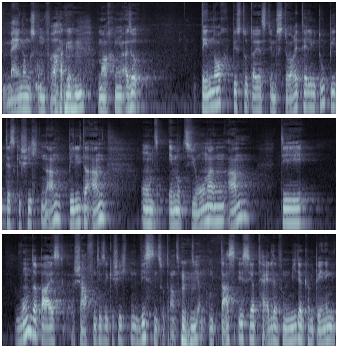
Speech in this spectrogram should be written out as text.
Meinungsumfrage mhm. machen. Also dennoch bist du da jetzt im Storytelling, du bietest Geschichten an, Bilder an und Emotionen an, die wunderbar es schaffen, diese Geschichten Wissen zu transportieren. Mhm. Und das ist ja Teil von Media Campaigning,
